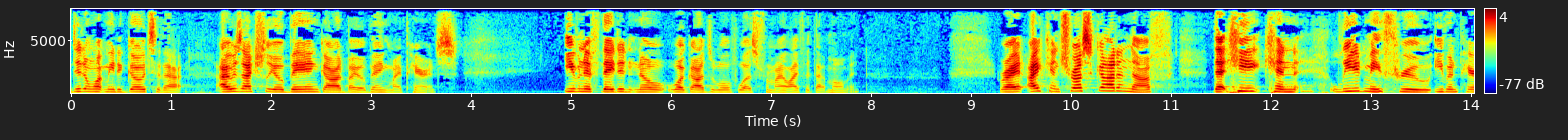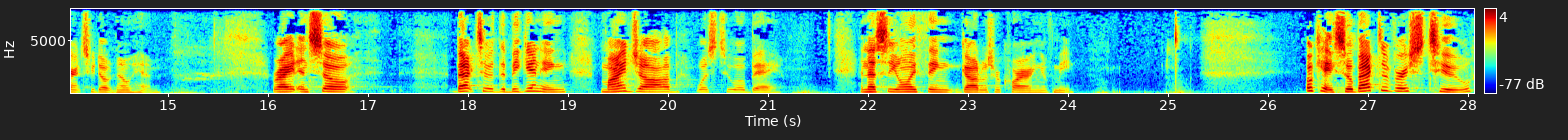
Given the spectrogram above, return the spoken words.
didn't want me to go to that. I was actually obeying God by obeying my parents, even if they didn't know what God's will was for my life at that moment. Right? I can trust God enough that He can lead me through even parents who don't know Him. Right? And so, back to the beginning, my job was to obey. And that's the only thing God was requiring of me. Okay, so back to verse 2,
